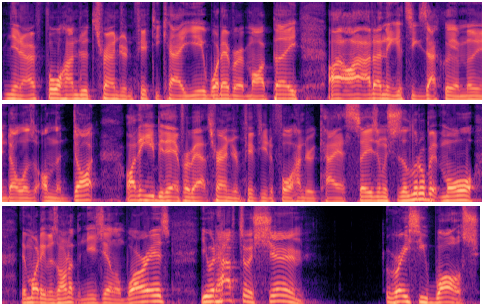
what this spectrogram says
you know 400, 350k a year, whatever it might be. I, I don't think it's exactly a million dollars on the dot. I think he'd be there for about 350 to 400k a season, which is a little bit more than what he was on at the New Zealand Warriors. You would have to assume Reece Walsh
